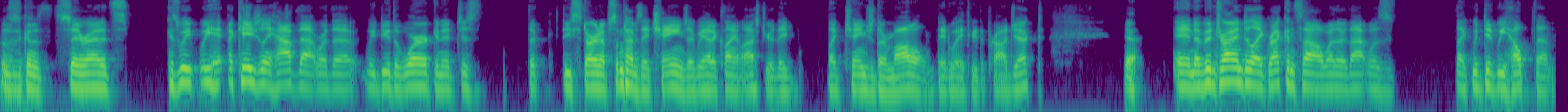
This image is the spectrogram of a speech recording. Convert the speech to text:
I was just going to say, right? It's because we we occasionally have that where the we do the work and it just the these startups sometimes they change. Like we had a client last year, they like changed their model midway through the project. Yeah and I've been trying to like reconcile whether that was like, we did we help them?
